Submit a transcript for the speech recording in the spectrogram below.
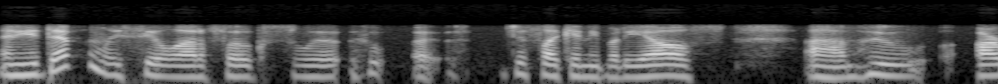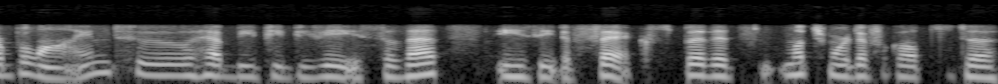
and you definitely see a lot of folks with, who, uh, just like anybody else, um, who are blind who have BPPV. So that's easy to fix, but it's much more difficult to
